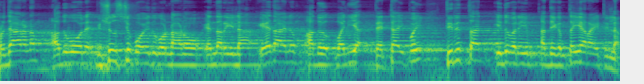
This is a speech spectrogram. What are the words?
പ്രചാരണം അതുപോലെ വിശ്വസിച്ചു പോയത് കൊണ്ടാണോ എന്നറിയില്ല. ഏതായാലും അത് വലിയ തെറ്റായിപ്പോയി. തിരുത്താൻ ഇതുവരെയും അദ്ദേഹം തയ്യാറായിട്ടില്ല.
